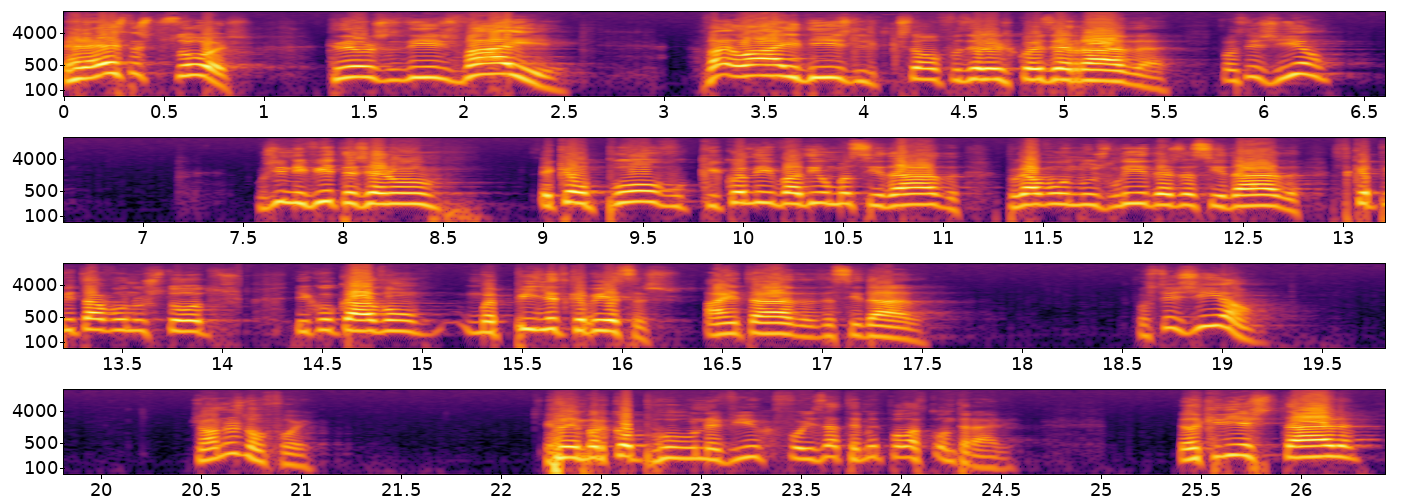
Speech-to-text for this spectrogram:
Era estas pessoas que Deus diz: vai, vai lá e diz-lhe que estão a fazer as coisas erradas. Vocês iam? Os ninivitas eram aquele povo que, quando invadiam uma cidade, pegavam nos líderes da cidade, decapitavam-nos todos e colocavam uma pilha de cabeças à entrada da cidade. Vocês iam? Jonas não foi. Ele embarcou para o navio que foi exatamente para o lado contrário. Ele queria estar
